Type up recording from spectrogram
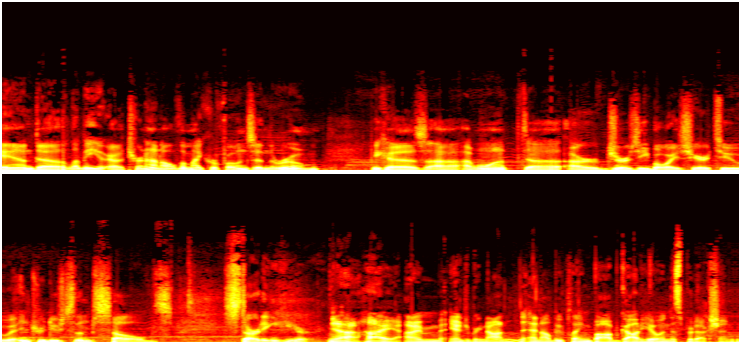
And uh, let me uh, turn on all the microphones in the room because I want our Jersey Boys here to introduce themselves starting here. Yeah, hi, I'm Andrew MacNaughton, and I'll be playing Bob Gaudio in this production.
